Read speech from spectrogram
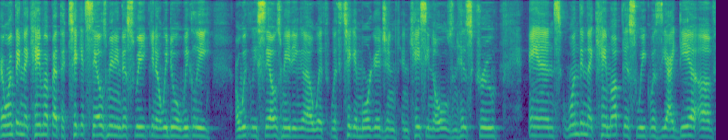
And one thing that came up at the ticket sales meeting this week, you know, we do a weekly a weekly sales meeting uh, with with Ticket Mortgage and, and Casey Knowles and his crew. And one thing that came up this week was the idea of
